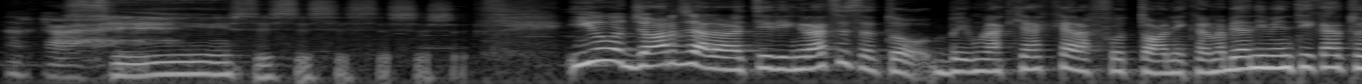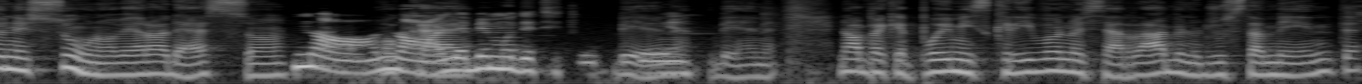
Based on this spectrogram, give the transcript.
Perché Sì, sì, sì, sì, sì, sì, sì. Io Giorgia, allora ti ringrazio, è stata una chiacchiera fotonica, non abbiamo dimenticato nessuno, vero adesso? No, no, Ok. li abbiamo detti tutti. Bene, bene. No, perché poi mi scrivono e si arrabbiano, giustamente.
